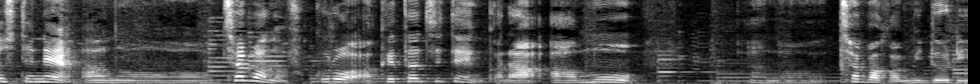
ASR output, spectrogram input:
そしてね、あの、茶葉の袋を開けた時点からあもう、あの、茶葉が緑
